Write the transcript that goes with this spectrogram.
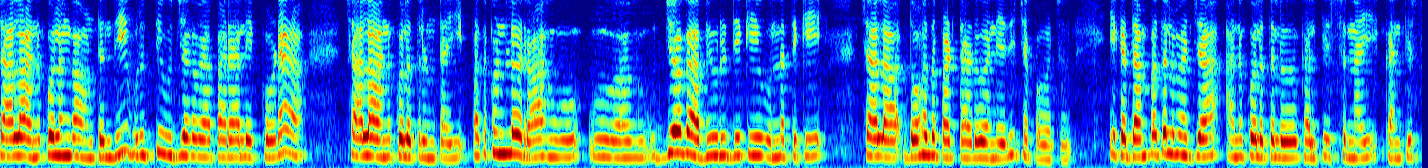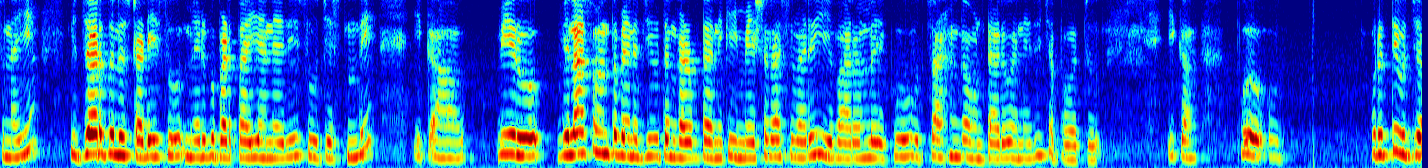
చాలా అనుకూలంగా ఉంటుంది వృత్తి ఉద్యోగ వ్యాపారాలకు కూడా చాలా అనుకూలతలు ఉంటాయి పదకొండులో రాహువు ఉద్యోగ అభివృద్ధికి ఉన్నతికి చాలా దోహదపడతాడు అనేది చెప్పవచ్చు ఇక దంపతుల మధ్య అనుకూలతలు కల్పిస్తున్నాయి కనిపిస్తున్నాయి విద్యార్థులు స్టడీస్ మెరుగుపడతాయి అనేది సూచిస్తుంది ఇక వీరు విలాసవంతమైన జీవితం గడపడానికి ఈ మేషరాశి వారు ఈ వారంలో ఎక్కువ ఉత్సాహంగా ఉంటారు అనేది చెప్పవచ్చు ఇక వృత్తి ఉద్యో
